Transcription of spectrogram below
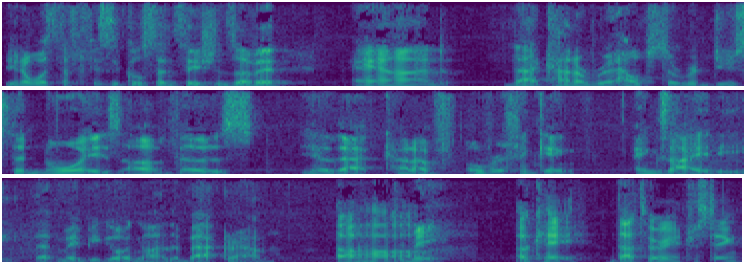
you know, what's the physical sensations of it? And that kind of re- helps to reduce the noise of those, you know, that kind of overthinking anxiety that may be going on in the background Ah, for me. Okay, that's very interesting.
